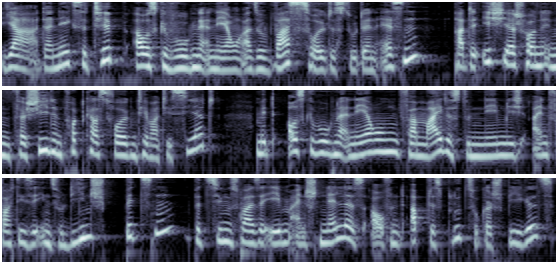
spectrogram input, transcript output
Ja, der nächste Tipp, ausgewogene Ernährung. Also was solltest du denn essen? Hatte ich ja schon in verschiedenen Podcast-Folgen thematisiert. Mit ausgewogener Ernährung vermeidest du nämlich einfach diese Insulinspitzen beziehungsweise eben ein schnelles Auf und Ab des Blutzuckerspiegels.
